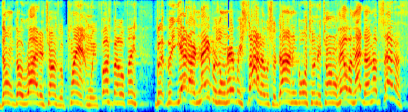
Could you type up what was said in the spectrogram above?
don't go right in terms of a plant, and we fuss about little things. But, but yet our neighbors on every side of us are dying and going to an eternal hell, and that doesn't upset us.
